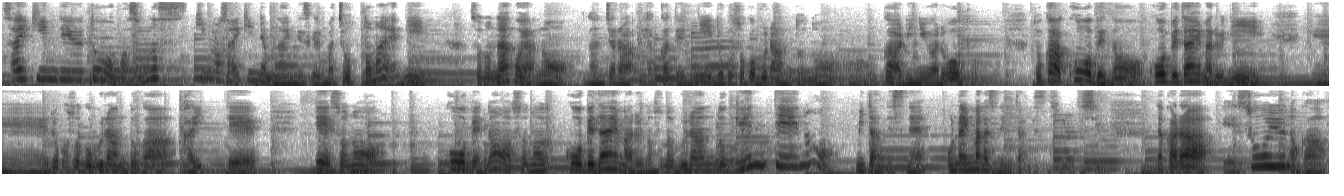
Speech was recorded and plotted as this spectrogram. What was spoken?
最近で言うと、まあ、そんな近の最近でもないんですけど、まあ、ちょっと前にその名古屋のなんちゃら百貨店にどこそこブランドのがリニューアルオープンとか神戸の神戸大丸に、えー、どこそこブランドが入ってでその神戸のその神戸大丸のそのブランド限定の見たんですねオンラインマガジンで見たんですそれ私だから、えー、そういうのが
